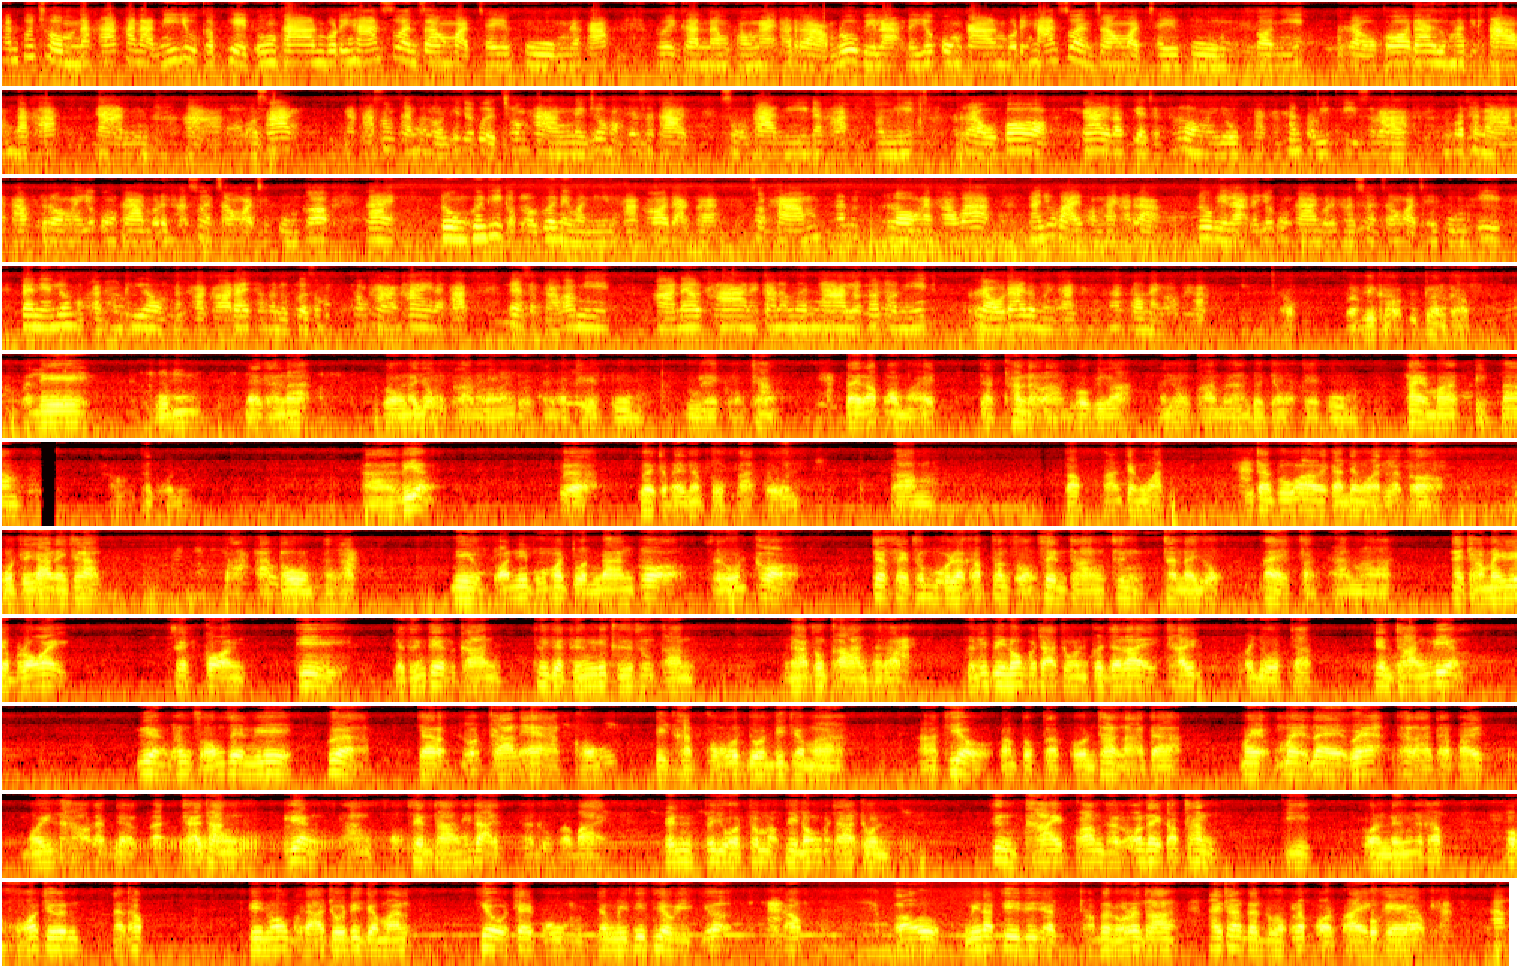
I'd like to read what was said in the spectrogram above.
ท่านผู้ชมนะคะขณะนี้อยู่กับเพจองค์การบริหารส่วนจังหวัดชัยภูมินะคะ โดยการนำของนายอารามรูปวีระนายกองค์การบริหารส่วนจังหวัดชัยภูมิ ตอนนี้เราก็ได้ลงมาติดตามนะคะ งานก่อสร้างนะคะซ่อมแซมถนนที่จะเปิดช่องทางในช่วงของเทศกาลสงกรารนี้นะคะวันนี้เราก็ได้รับเกียรติจากท่านรองนายกนะคะท่านประวิตรตรีสราพัฒนานะคะรองนายกองค์การบริหารส่วนจังหวัดชัยภูมิก็ได้ลงพื้นที่กับเราด้วยในวันนี้นะคะ ก็อยากจะสอบถามท่านรองนะคะว่า นโยบายของนายอารามรูปวีระนายกองค์การบริหารส่วนจังหวัดชัยภูมิที่ได้เน้นเรื่องของการท่องเที่ยวนะคะก็ได้ทำถนนเปิดช่องทางให้นะคะแต่อยากจะถามว่ามีอ่าแนวทางในการดำเนินงาน แล้วก็ตอนนี้เราได้ดำเนินการถึงขั้นตอนไหนแล้วคะสวัสดีครับทุกท่านครับ วันนี้ผมในฐานะรองนายกองค์การบริหารส่วนจังหวัดชัยภูมิดูแลกองช่างได้รับมอบหมายจากท่านอารามโรวิระนายกองค์การบริหารส่วนจังหวัดชัยภูมิให้มาติดตามทำถนนอ่าเลี่ยงเพื่อเพื่อจะไปน้ำตกป่าโตนตาม กับทางจังหวัดที่ท่านผู้ว่าราชการจังหวัด แล้วก็อุทยานแห่งชาติป่าตาโตนนะครับ นี่วันนี้ผมมาตรวจงานก็ถนนก็จะเสร็จสมบูรณ์แล้วครับทั้งสองเส้นทาง ซึ่งท่านนายกได้สั่งการมา ให้ทำให้เรียบร้อย เสร็จก่อนที่จะถึงเทศกาลซึ่งจะถึงนี้คือสงการงานสงการนะครับทีนี้พี่น้องประชาชนก็จะได้ใช้ประโยชน์จากเส้นทางเลี่ยงเลี่ยงทั้งสองเส้นนี้เพื่อจะลดการแออัดของติดขัดของรถยนต์ที่จะมา อ่าเที่ยวน้ำตกตาโตนท่านอาจจะไม่ไม่ได้แวะท่านอาจจะไปหมอหินขาวแล้วจะใช้ทางเลี่ยงทางเส้นทางนี้ได้สะดวกสบาย เป็นประโยชน์สำหรับพี่น้องประชาชน ซึ่งคลายความเดือดร้อนให้กับท่านอีกส่วนหนึ่งนะครับ ก็ขอเชิญนะครับ พี่น้องประชาชนที่จะมาเที่ยวใจภูมิยังมีที่เที่ยวอีกเยอะนะครับ เรามีหน้าที่ที่จะทำถนนทาง ให้ท่านสะดวกและปลอดภัยโอเคครับ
